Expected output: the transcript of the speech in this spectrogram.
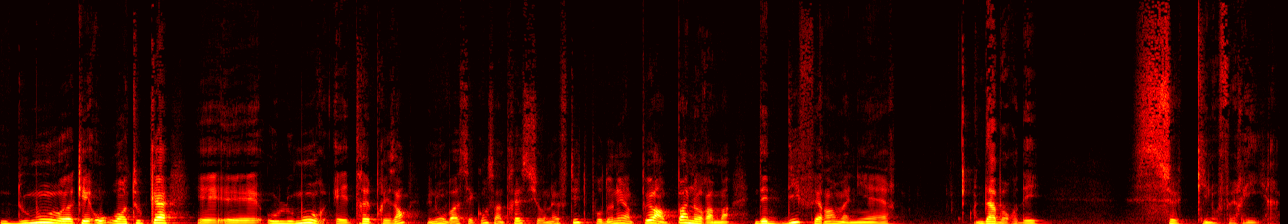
d'humour, ou, ou, en tout cas où l'humour est très présent. Mais nous on va se concentrer sur neuf titres pour donner un peu un panorama des différentes manières d'aborder ce qui nous fait rire.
